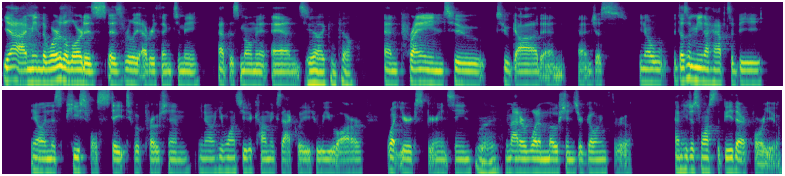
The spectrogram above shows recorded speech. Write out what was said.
yeah, I mean, the word of the Lord is is really everything to me at this moment and yeah i can tell and praying to to god and and just you know it doesn't mean i have to be you know in this peaceful state to approach him you know he wants you to come exactly who you are what you're experiencing right no matter what emotions you're going through and he just wants to be there for you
